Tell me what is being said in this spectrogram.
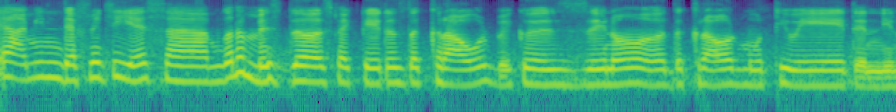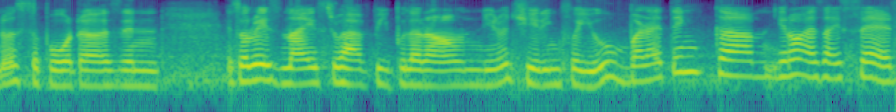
yeah i mean definitely yes. I'm gonna miss the spectators the crowd because you know the crowd motivate and you know support us. And it's always nice to have people around you know cheering for you. But i think um, you know as i said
